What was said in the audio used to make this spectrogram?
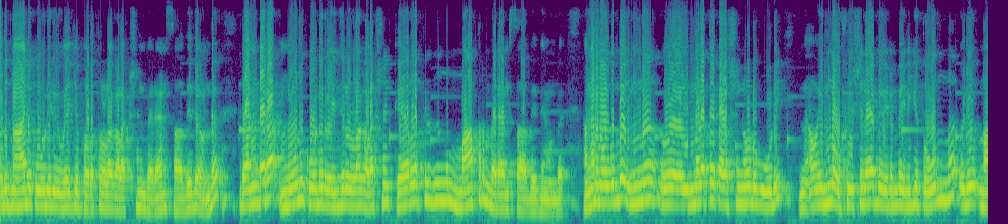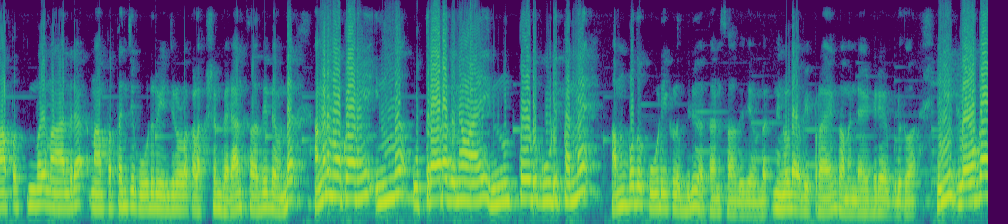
ഒരു നാല് കോടി രൂപയ്ക്ക് പുറത്തുള്ള കളക്ഷൻ വരാൻ സാധ്യതയുണ്ട്. രണ്ടര മൂന്ന് കോടി റേഞ്ചിലുള്ള കളക്ഷൻ കേരളത്തിൽ നിന്നും മാത്രം വരാൻ സാധ്യതയുണ്ട്. അങ്ങനെ നോക്കുമ്പോൾ ഇന്ന് ഇന്നലത്തെ കളക്ഷനോട് കൂടി ഇന്ന് ഒഫീഷ്യലായിട്ട് വരുമ്പോൾ എനിക്ക് തോന്നുന്ന ഒരു നാൽപ്പത്തി നാലര നാൽപ്പത്തഞ്ച് കോടി റേഞ്ചിലുള്ള കളക്ഷൻ വരാൻ സാധ്യതയുണ്ട്. അങ്ങനെ നോക്കുകയാണെങ്കിൽ ഇന്ന് ഉത്രാട ദിനമായ ഇന്നത്തോടു കൂടി തന്നെ അമ്പത് കോടി ക്ലബിലും എത്താൻ സാധ്യതയുണ്ട്. നിങ്ങളുടെ അഭിപ്രായം കമന്റ് ആയിട്ട് രേഖപ്പെടുത്തുക. ഇനി ലോക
